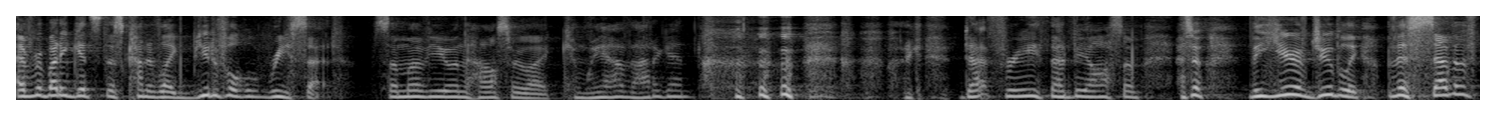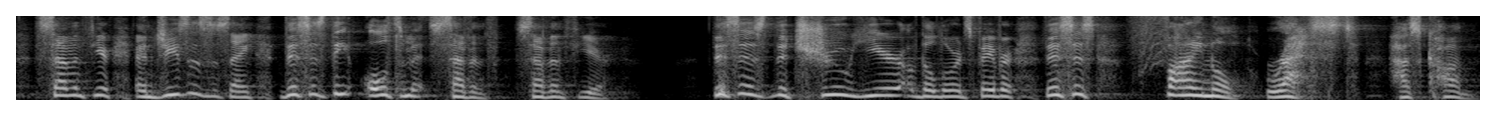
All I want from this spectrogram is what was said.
everybody gets this kind of like beautiful reset. Some of you in the house are like, can we have that again? like debt free, that'd be awesome. And so the year of Jubilee, the seventh, seventh year, and Jesus is saying, this is the ultimate seventh, seventh year. This is the true year of the Lord's favor. This is final rest has come.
